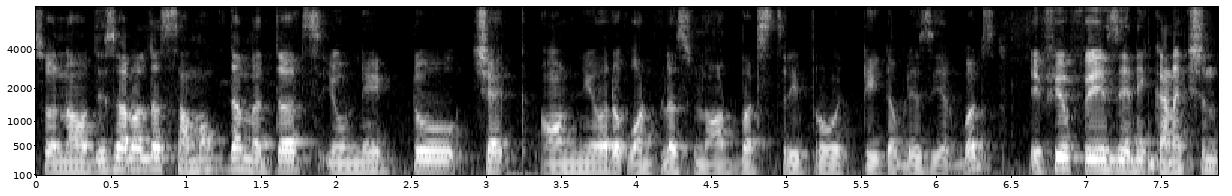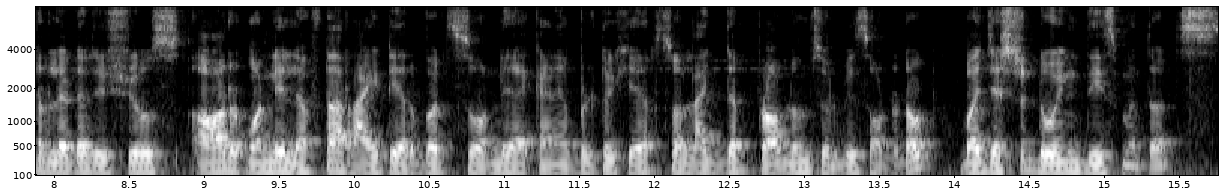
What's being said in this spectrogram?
so now these are all the some of the methods you need to check on your OnePlus Nord Buds 3 Pro TWS earbuds. If you face any connection related issues or only left or right earbuds only I can able to hear. So like that problems will be sorted out by just doing these methods.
